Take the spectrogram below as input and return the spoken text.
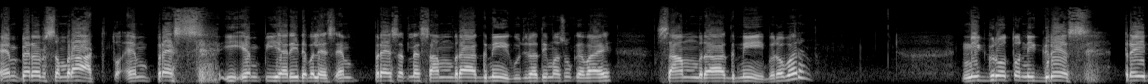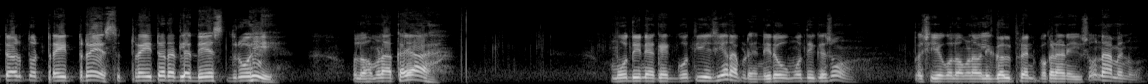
એમ્પેરર સમ્રાટ, તો empress, E M P R E double S. Empress એટલે સામ્રાજ્ઞિ. ગુજરાતીમાં શું કહેવાય? સામ્રાજ્ઞિ. બરોબર? નિગ્રો તો નિગ્રેસ ટ્રેટર તો ટ્રેટ્રેસ ટ્રેટર એટલે દેશદ્રોહી. ઓલો હમણાં કયા મોદીને કંઈક ગોતીએ છીએ ને આપણે? નીરવ મોદી કે શું? પછી એક ઓલો હમણાં ઓલી ગર્લફ્રેન્ડ પકડાણી. શું નામ એનું?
